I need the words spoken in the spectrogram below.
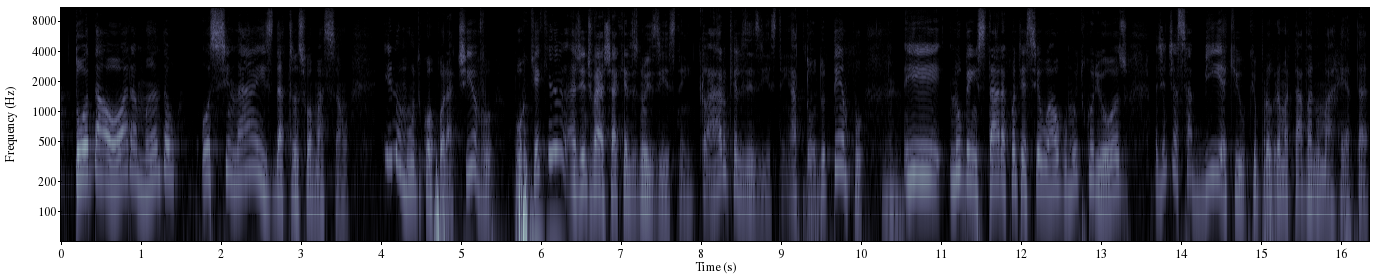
toda hora mandam os sinais da transformação. E no mundo corporativo, por que, que a gente vai achar que eles não existem? Claro que eles existem, a todo tempo. É. E no bem-estar aconteceu algo muito curioso. A gente já sabia que, que o programa estava numa reta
